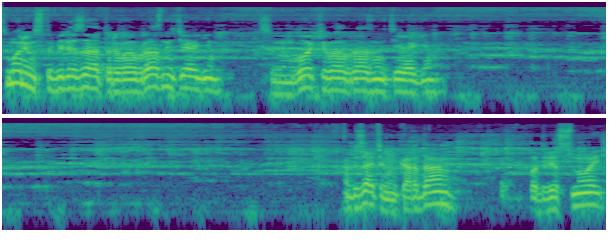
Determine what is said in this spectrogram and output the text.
Смотрим стабилизаторы V-образной тяги, сайлентблоки V-образной тяги. Обязательно кардан, подвесной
